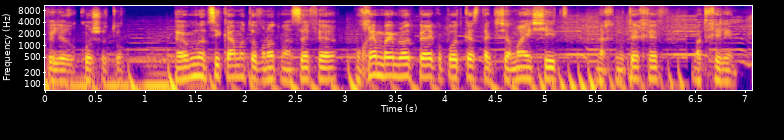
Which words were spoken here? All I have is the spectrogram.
ולרכוש אותו. היום נוציא כמה תובנות מהספר, ברוכים באים לעוד פרק בפודקאסט הגשמה אישית, אנחנו תכף מתחילים.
